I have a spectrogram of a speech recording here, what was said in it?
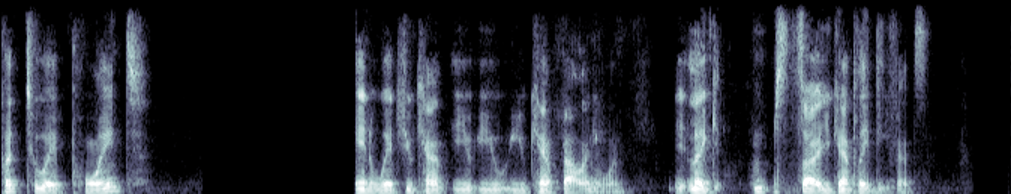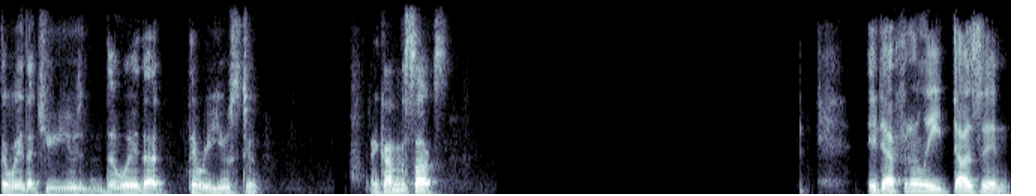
put to a point in which you can't you you you can't foul anyone. Like sorry, you can't play defense the way that you use the way that they were used to. It kind of sucks. It definitely doesn't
